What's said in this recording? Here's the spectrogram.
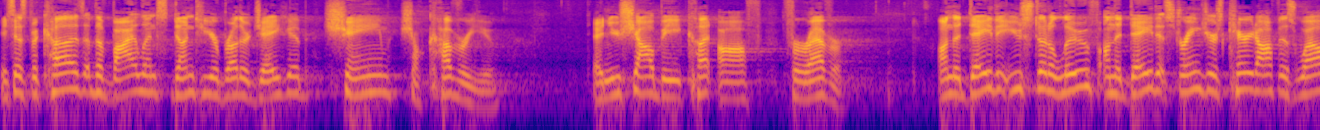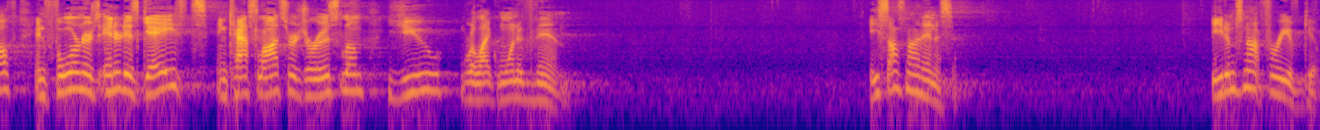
He says, Because of the violence done to your brother Jacob, shame shall cover you, and you shall be cut off forever. On the day that you stood aloof, on the day that strangers carried off his wealth and foreigners entered his gates and cast lots for Jerusalem, you were like one of them. Esau's not innocent. Edom's not free of guilt.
